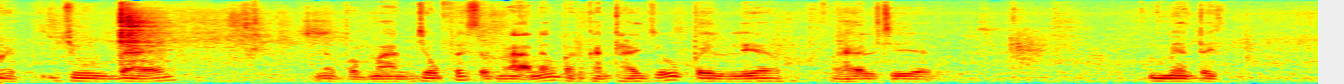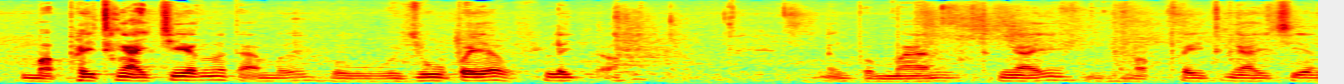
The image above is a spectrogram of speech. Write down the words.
បែបយូរដែរ នៅប្រមាណយប់ទេសម្រាប់ហ្នឹងបើកាន់ថាយូរពេលវេលាប្រហែលជាមានតែ20ថ្ងៃជាងតាមមើលព្រោះយូរពេកហើយភ្លេចអស់នឹងប្រហែលថ្ងៃ20ថ្ងៃជាង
